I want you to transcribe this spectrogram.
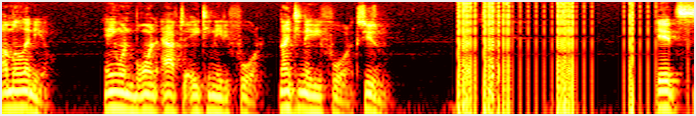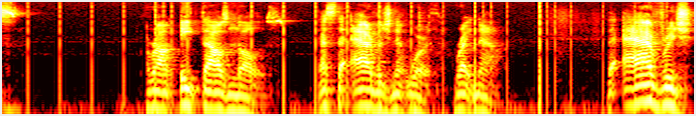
a millennial, anyone born after 1884, 1984, excuse me, it's around $8,000. That's the average net worth right now. The average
